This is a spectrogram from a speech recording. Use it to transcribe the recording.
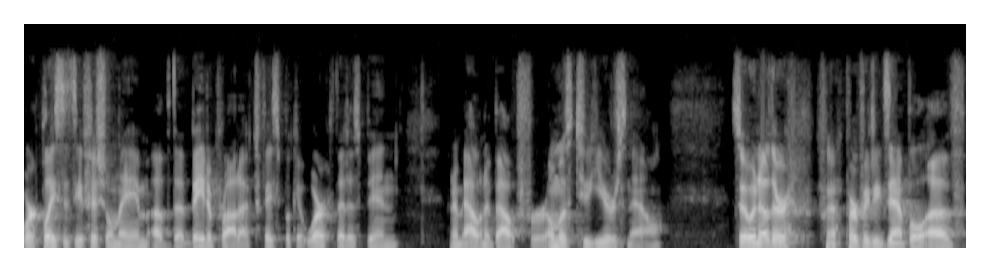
Workplace is the official name of the beta product, Facebook at Work, that has been kind of out and about for almost two years now. So another perfect example of,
